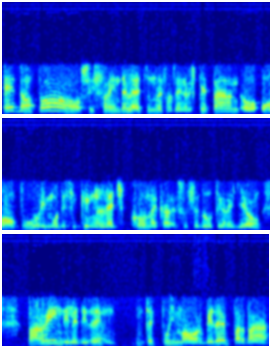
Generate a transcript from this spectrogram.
e dopo si prende legge non le facciamo rispettare o, oppure modifichiamo la legge come è succeduto in regione per rendere disegni un po' più morbide per dare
